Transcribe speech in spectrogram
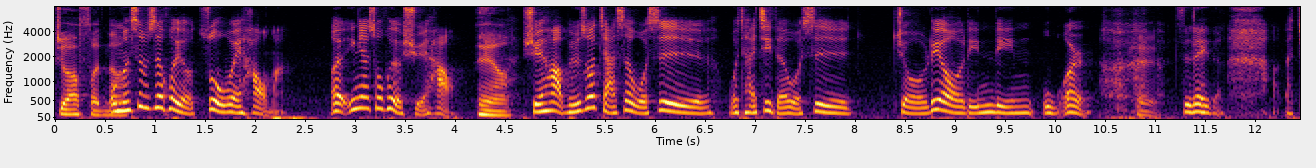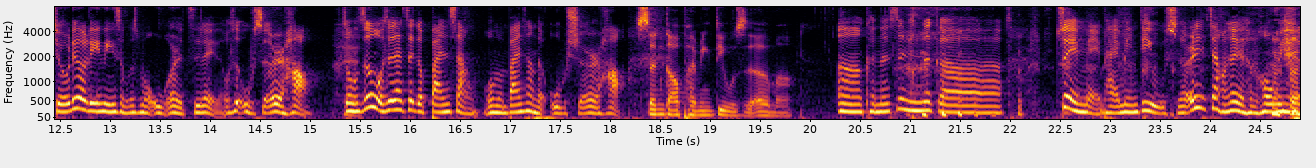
就要分了。我们是不是会有座位号码？呃，应该说会有学号。对啊，学号，比如说假设我是，我才记得我是。九六零零五二 之类的，九六零零什么什么五二之类的，我是五十二号。总之，我是在这个班上，我们班上的五十二号。身高排名第五十二吗？嗯、呃，可能是那个 最美排名第五十二。哎，这样好像也很后面。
